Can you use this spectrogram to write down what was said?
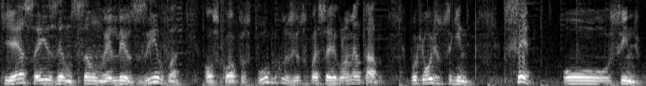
que essa isenção é lesiva aos cofres públicos, isso vai ser regulamentado. Porque hoje é o seguinte, se o síndico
